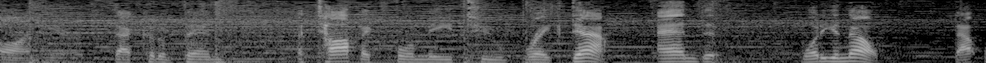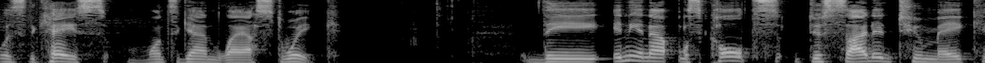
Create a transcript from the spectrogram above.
on here. That could have been a topic for me to break down. And what do you know? That was the case once again last week. The Indianapolis Colts decided to make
